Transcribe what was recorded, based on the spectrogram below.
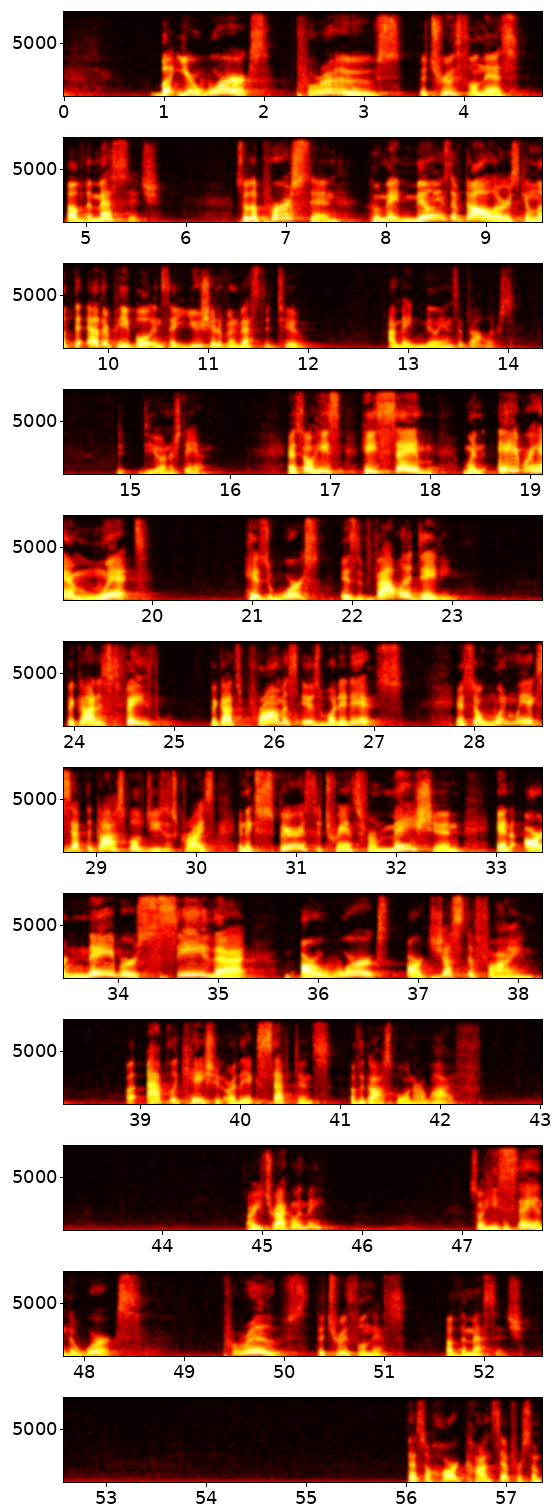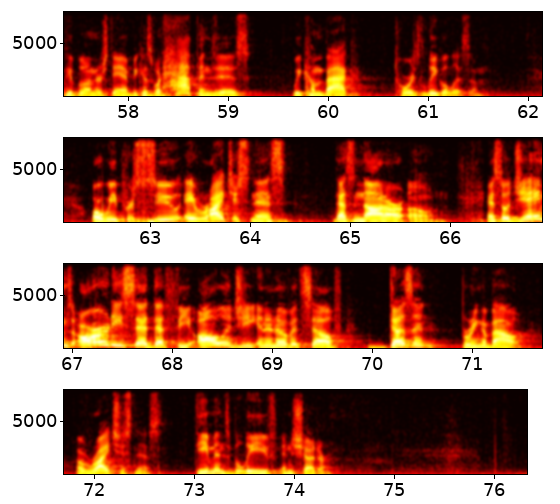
But your works proves the truthfulness of the message. So the person who made millions of dollars can look to other people and say, You should have invested too. I made millions of dollars. D- do you understand? And so he's, he's saying when Abraham went, his works is validating that God is faithful, that God's promise is what it is. And so when we accept the gospel of Jesus Christ and experience the transformation, and our neighbors see that, our works are justifying application or the acceptance of the gospel in our life. Are you tracking with me? So he's saying the works proves the truthfulness of the message. That's a hard concept for some people to understand because what happens is we come back towards legalism or we pursue a righteousness that's not our own. And so James already said that theology in and of itself doesn't bring about a righteousness. Demons believe and shudder.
